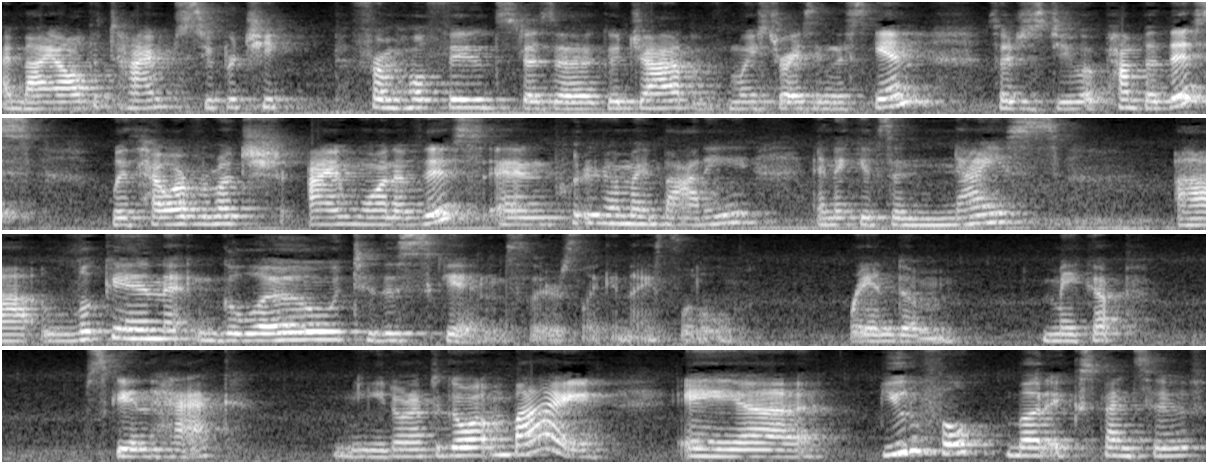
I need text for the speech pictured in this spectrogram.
I buy all the time, super cheap from Whole Foods, does a good job of moisturizing the skin. So I just do a pump of this with however much I want of this and put it on my body and it gives a nice uh, looking glow to the skin. So there's like a nice little random makeup skin hack. You don't have to go out and buy a uh, beautiful but expensive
